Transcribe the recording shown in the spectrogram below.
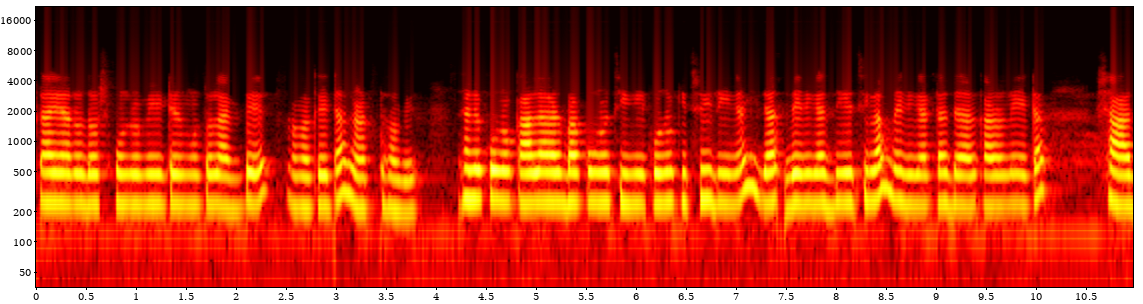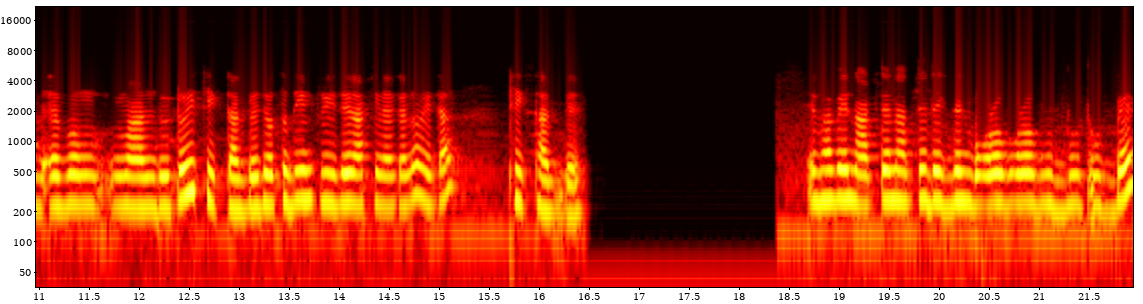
প্রায় আরও দশ পনেরো মিনিটের মতো লাগবে আমাকে এটা নাড়তে হবে। এখানে কোনো কালার বা কোনো চিনি কোনো কিছুই দিই নাই, জাস্ট ভিনেগার দিয়েছিলাম। ভিনেগারটা দেওয়ার কারণে এটা স্বাদ এবং মান দুটোই ঠিক থাকবে। যতদিন ফ্রিজে রাখি না কেন এটা ঠিক থাকবে। এভাবে নাড়তে নাড়তে দেখবেন বড় বড় বুদবুদ উঠবে,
